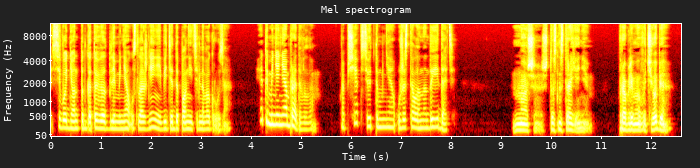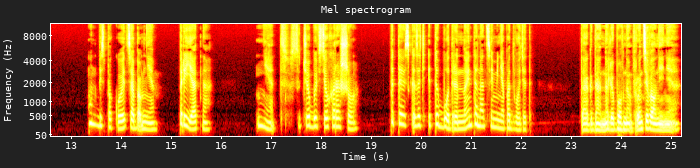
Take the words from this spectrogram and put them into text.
Сегодня он подготовил для меня усложнение в виде дополнительного груза. Это меня не обрадовало. Вообще, все это мне уже стало надоедать. «Маша, что с настроением? Проблемы в учебе?» Он беспокоится обо мне. Приятно. Нет, с учебой все хорошо. Пытаюсь сказать это бодро, но интонация меня подводит. Тогда на любовном фронте волнение.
